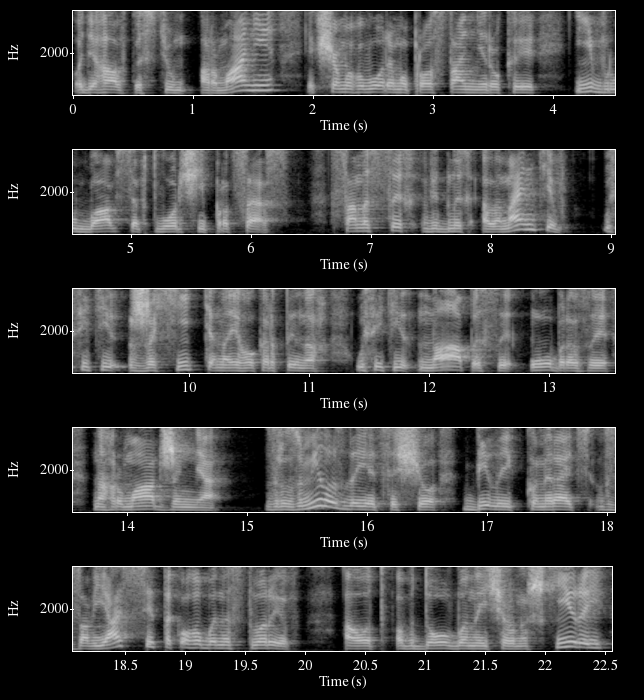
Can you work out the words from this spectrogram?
одягав костюм Армані, якщо ми говоримо про останні роки, і врубався в творчий процес. Саме з цих відних елементів усі ті жахіття на його картинах, усі ті написи, образи, нагромадження. Зрозуміло, здається, що білий комірець в зав'язці такого би не створив, а от обдовбаний чорношкірий,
